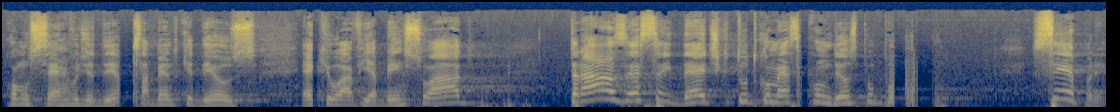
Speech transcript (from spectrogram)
como servo de Deus, sabendo que Deus é que o havia abençoado, traz essa ideia de que tudo começa com Deus para o povo. Sempre.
